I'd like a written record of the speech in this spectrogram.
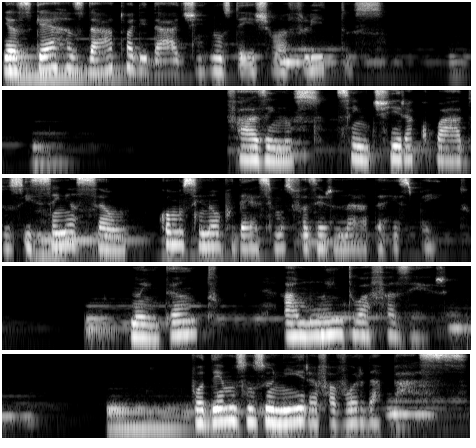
e as guerras da atualidade nos deixam aflitos. Fazem-nos sentir acuados e sem ação, como se não pudéssemos fazer nada a respeito. No entanto, há muito a fazer. Podemos nos unir a favor da paz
